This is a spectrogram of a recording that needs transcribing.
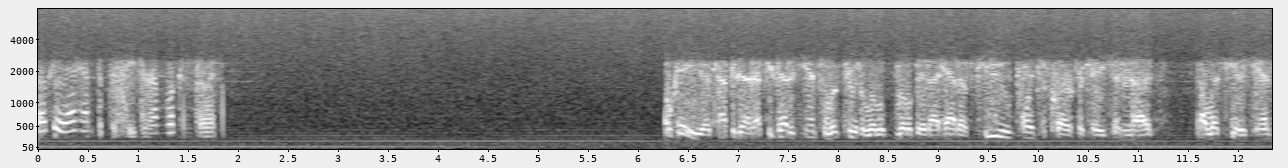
Okay, I have the procedure. I'm looking through it. Okay, uh, copy that. After you've had a chance to look through it a little, little bit, I had a few points of clarification. Uh, I'll let you get a chance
